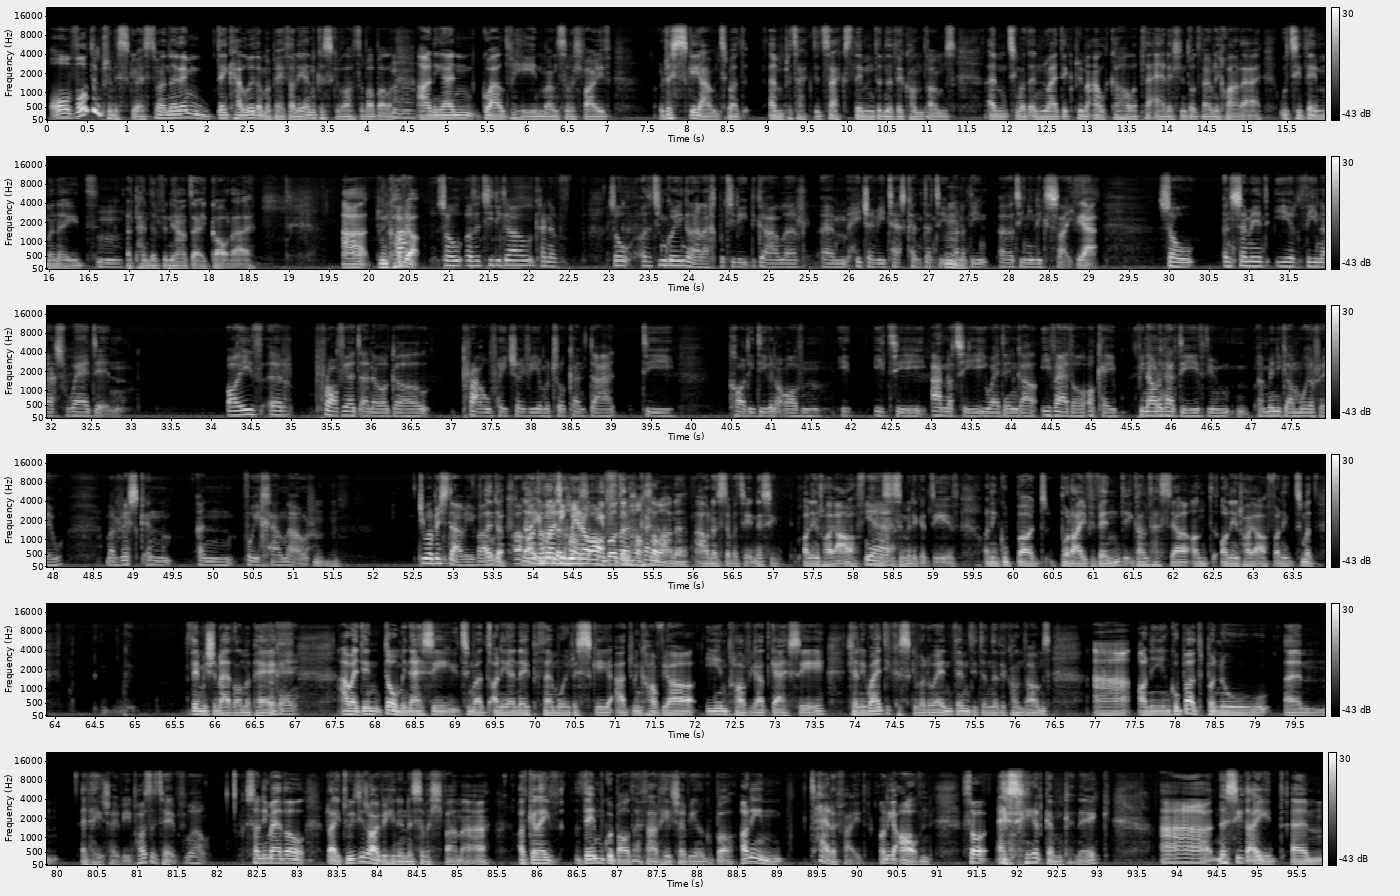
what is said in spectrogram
o fod yn promiscuous, ti'n meddwl, ddim deud celwydd am y peth, o'n i yn cysgu fel lot o bobl, mm -hmm. a o'n i yn gweld fy hun mewn sefyllfaoedd risgu iawn, ti'n meddwl, unprotected sex, ddim defnyddio condoms, um, ti'n gwybod, enwedig pryd mae alcohol a pethau eraill yn dod fewn i chwarae, wyt ti ddim yn neud mm. yr penderfyniadau gorau. A dwi'n cofio... A, so, oedd ti wedi cael, kind of, so, oedd ti'n gweud yn gynharach bod ti wedi cael yr um, HIV test cyntaf ti mm. pan oedd ti'n 17? Ie. Yeah. So, yn symud i'r ddinas wedyn, oedd yr profiad yna o gael prawf HIV am y tro cynta di codi digon o ofn i, i ti, arno ti i wedyn gael, i feddwl, oce, okay, fi nawr yng Nghaerdydd, fi'n mynd i gael mwy o rhyw, mae'r risg yn, yn fwy uchel nawr. Mm -hmm. Ti'n gwybod beth sydd da fi? Fel, Ynddo. Na, i fod yn hollol anna, honest efo ti, nes i o'n i'n rhoi off yeah. nes i symud y gydydd. O'n i'n gwybod bod rai fi fynd i gael testio, ond o'n i'n rhoi off, o'n i'n, ddim eisiau meddwl am y peth. Okay. A wedyn, do, mi nes i, ti'n gwybod, o'n i yn neud pethau mwy risgu, a dwi'n cofio un profiad ges i, lle o'n i wedi cysgu fo rhywun, ddim di defnyddio condoms, a o'n i'n gwybod bod nhw um, yn HIV positif. Wow. So o'n i'n meddwl, rai, dwi wedi rhoi fy hun yn y sefyllfa yma, oedd gen i ddim gwybodaeth ar HIV yn gwbl. O'n i'n terrified, o'n i'n ofn. So, es i'r gymclinig, a nes i ddweud, um,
